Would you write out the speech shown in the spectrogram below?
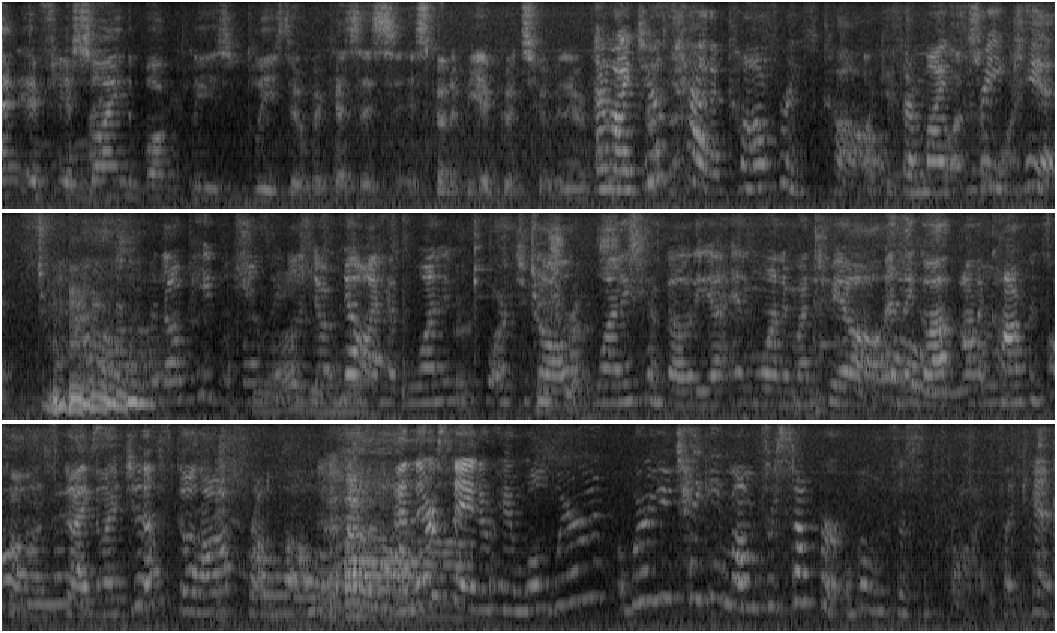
and if you sign the book, please, please do, because it's, it's gonna be a good souvenir. for- And I just had a conference call I'll from my three kids. For those people, those people don't know, I have one in Portugal, one in Cambodia, and one in Montreal. And they got on a conference call on Skype, and I just got off from them. And they're saying to him, well, where, where are you taking mom for supper? Well, it's a surprise, I can't.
